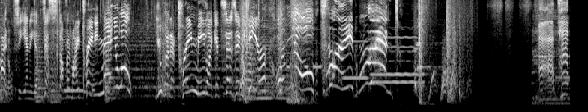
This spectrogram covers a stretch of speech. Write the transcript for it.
I don't see any of this stuff in my training manual. You gotta train me like it says in here, or no free rent. Uh, attack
